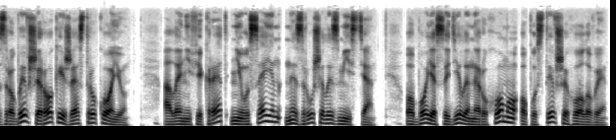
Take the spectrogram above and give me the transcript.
зробив широкий жест рукою. Але ні Фікрет, ні Усеїн не зрушили з місця. Обоє сиділи нерухомо, опустивши голови.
